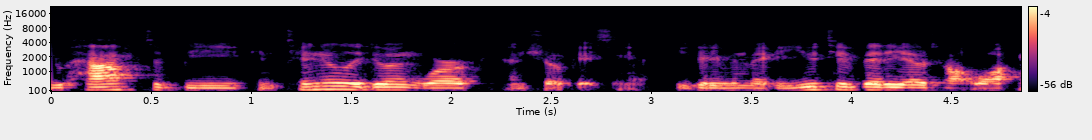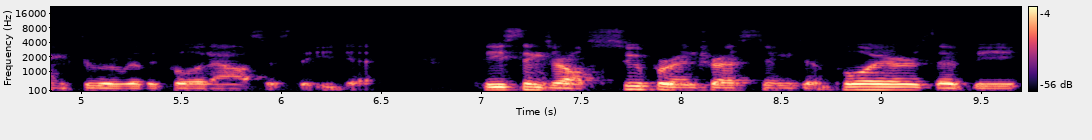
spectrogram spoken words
you have to be continually doing work and showcasing it. You could even make a YouTube video walking through a really cool analysis that you did. These things are all super interesting to employers. They'd be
